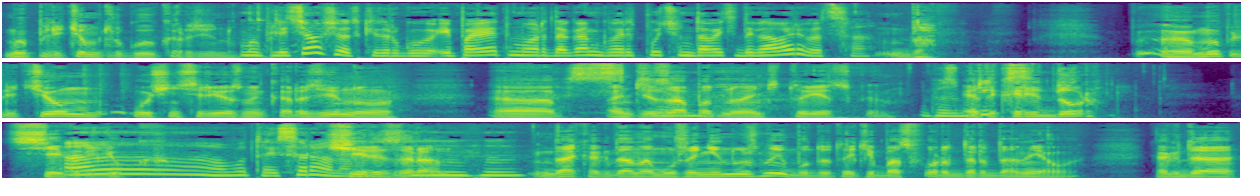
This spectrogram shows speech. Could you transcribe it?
Мы плетем другую корзину. Мы плетем все-таки другую, и поэтому Эрдоган говорит Путину, давайте договариваться? Да. Э, мы плетем очень серьезную корзину э, антизападную, антитурецкую. Это коридор, север-юг. А, вот и с Ираном. Через Иран. Угу. Да, когда нам уже не нужны будут эти Босфоры Дарданелла. Когда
